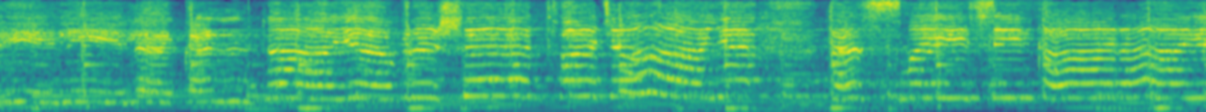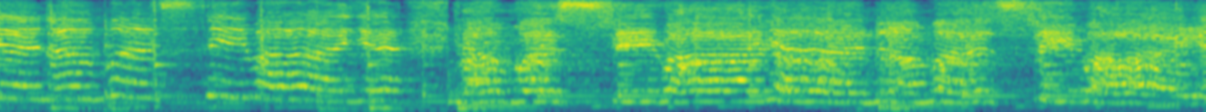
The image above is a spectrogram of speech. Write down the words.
श्रीनीलकण्ठाय वृषध्वजाय तस्मै शिकाराय नमः शिवाय। नमः शिवाय नमः शिवाय।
